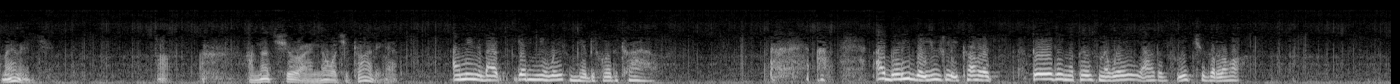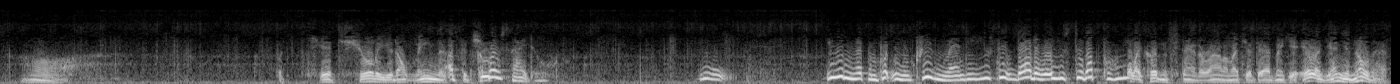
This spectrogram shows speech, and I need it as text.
manage. Uh, I'm not sure I know what you're driving at. I mean about getting you away from here before the trial. I, I believe they usually call it spiriting a person away out of reach of the law. Oh. But, kid, surely you don't mean that... Of that you... course I do. You... You wouldn't let them put me in prison, Randy. You sent Dad away. You stood up for me. Well, I couldn't stand around and let your dad make you ill again. You know that.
